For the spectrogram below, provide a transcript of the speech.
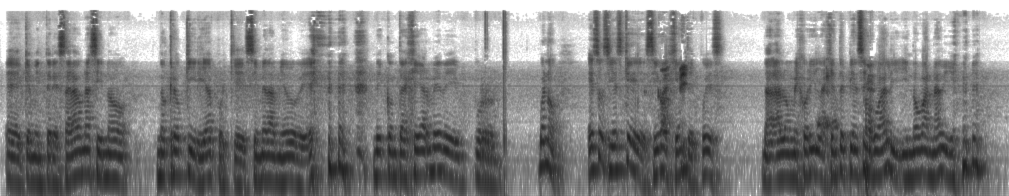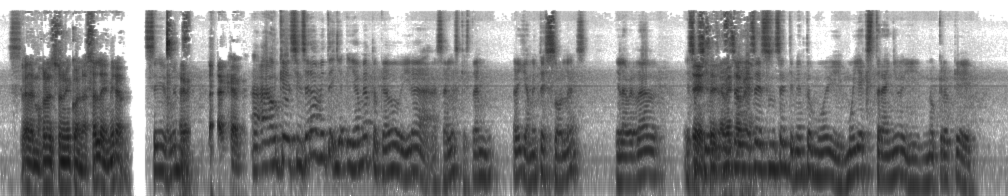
eh, que me interesara, aún así no, no creo que iría porque sí me da miedo de, de contagiarme de por... Bueno, eso sí es que sí va gente, pues. A, lo mejor y la gente piensa igual y, no va nadie. a lo mejor es único en la sala y mira. Sí, bueno. Eh, aunque sinceramente ya, me ha tocado ir a, salas que están prácticamente solas. Y la verdad, eso sí, ese, es un sentimiento muy, muy extraño y no creo que.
